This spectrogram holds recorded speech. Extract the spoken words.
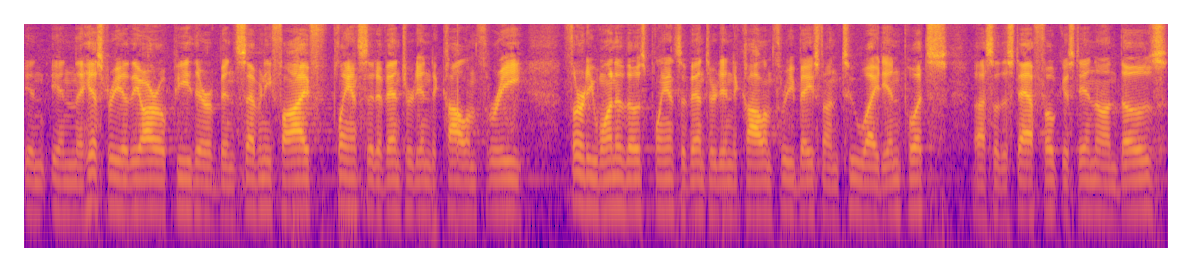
in, in the history of the ROP, there have been 75 plants that have entered into column three. 31 of those plants have entered into column three based on two white inputs, uh, so the staff focused in on those.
